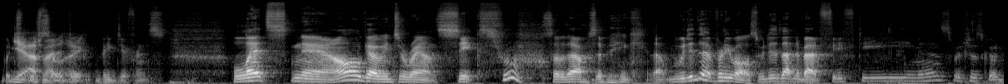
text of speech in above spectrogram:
which, Yeah, which made a big, big difference. Let's now go into round six. Whew. So that was a big. That, we did that pretty well. So we did that in about fifty minutes, which was good.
